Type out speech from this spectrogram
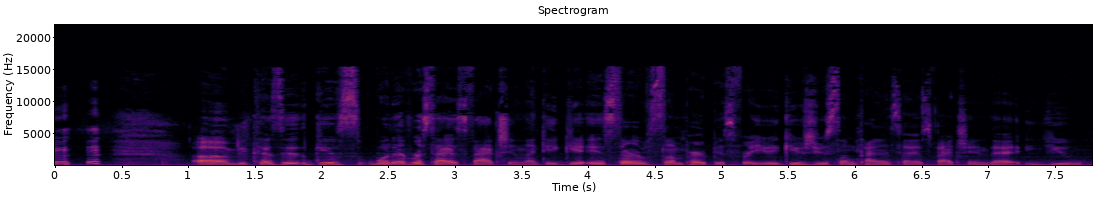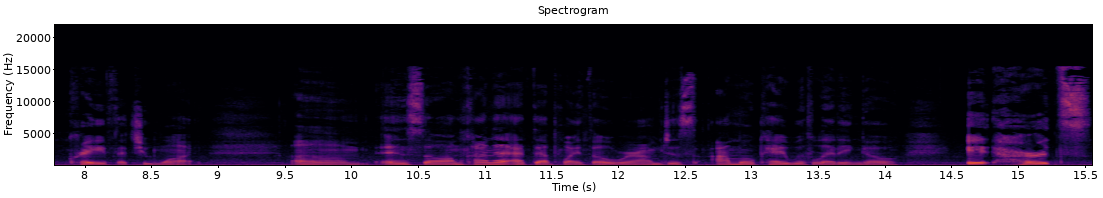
um, because it gives whatever satisfaction, like it get, it serves some purpose for you. It gives you some kind of satisfaction that you crave, that you want. Um, and so I'm kind of at that point though where I'm just I'm okay with letting go. It hurts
